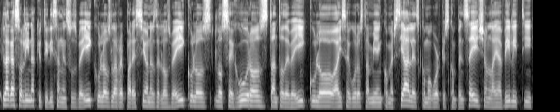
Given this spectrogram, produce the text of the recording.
la gasolina que utilizan en sus vehículos, las reparaciones de los vehículos, los seguros, tanto de vehículo, hay seguros también comerciales como Workers' Compensation, Liability,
